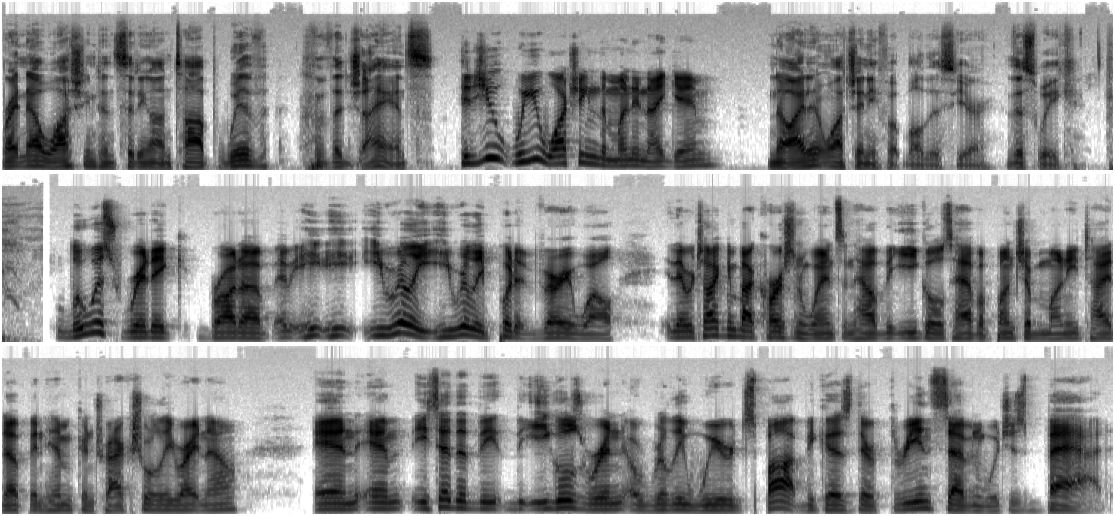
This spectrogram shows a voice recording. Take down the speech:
Right now Washington's sitting on top with the Giants. Did you were you watching the Monday night game? No, I didn't watch any football this year, this week. Louis Riddick brought up. I mean, he, he he really he really put it very well. They were talking about Carson Wentz and how the Eagles have a bunch of money tied up in him contractually right now, and and he said that the the Eagles were in a really weird spot because they're three and seven, which is bad,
